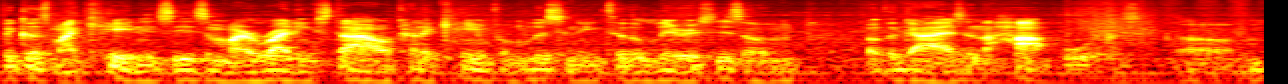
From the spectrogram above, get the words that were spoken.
because my cadences and my writing style kind of came from listening to the lyricism of the guys in the Hot Boys um,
